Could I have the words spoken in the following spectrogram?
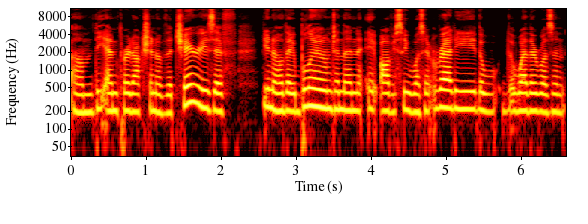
um, the end production of the cherries if you know they bloomed and then it obviously wasn't ready the the weather wasn't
